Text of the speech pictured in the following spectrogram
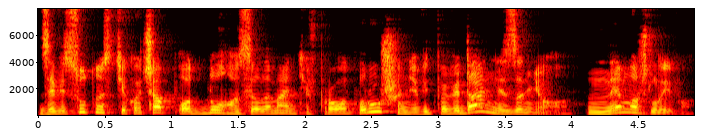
За відсутності хоча б одного з елементів правопорушення, відповідальність за нього неможлива.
